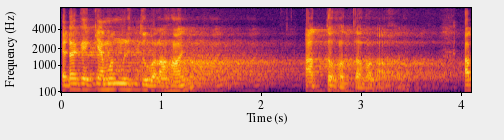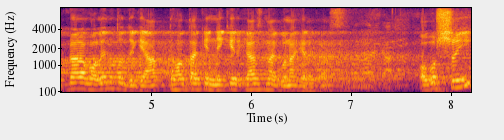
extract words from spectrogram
এটাকে কেমন মৃত্যু বলা হয়? আত্মহত্যা বলা হয়। আপনারা বলেন তো দেখি আত্মহত্যা কি নেকির কাজ না গুনাহের কাজ? অবশ্যই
